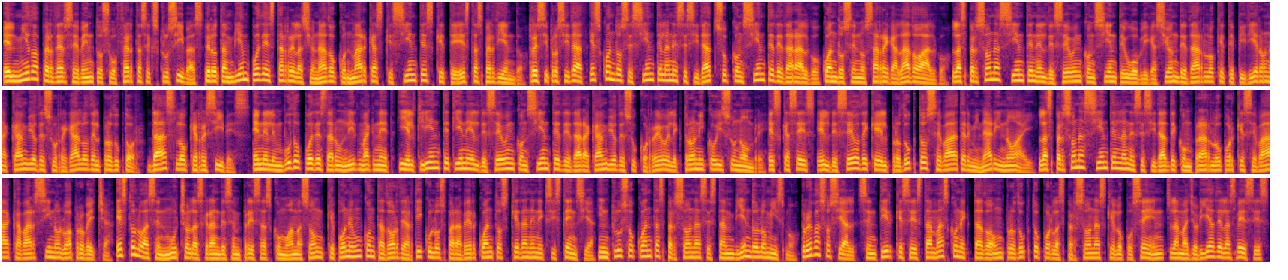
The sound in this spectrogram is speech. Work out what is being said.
El miedo a perderse eventos u ofertas exclusivas, pero también puede estar relacionado con marcas que sientes que te estás perdiendo. Reciprocidad es cuando se siente la necesidad subconsciente de dar algo, cuando se nos ha regalado algo. Las personas sienten el deseo inconsciente u obligación de dar lo que te pidieron a cambio de su regalo del productor. Das lo que recibes. En el embudo puedes dar un lead magnet y el cliente tiene el deseo inconsciente de dar a cambio de su correo electrónico y su nombre. Escasez, el deseo de que el producto se va a terminar y no hay. Las personas sienten la necesidad de comprarlo porque se va a acabar si no lo aprovecha. Esto lo hacen mucho las grandes empresas como Amazon que pone un contador de artículos para ver cuántos quedan en existencia, incluso cuántas personas están viendo lo mismo. Prueba social, sentir que se está más conectado a un producto por las personas que lo poseen, la mayoría de las veces,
